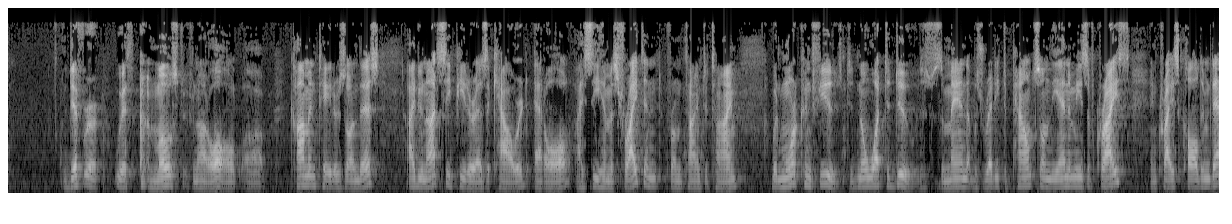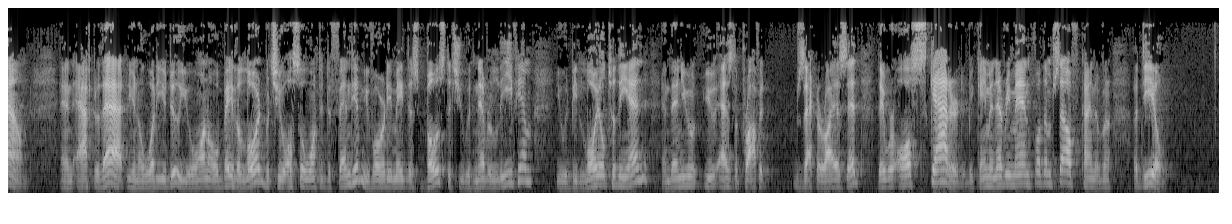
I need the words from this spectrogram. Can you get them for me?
differ with most, if not all, uh, commentators on this. I do not see Peter as a coward at all. I see him as frightened from time to time, but more confused, didn't know what to do. This was a man that was ready to pounce on the enemies of Christ, and Christ called him down. And after that, you know, what do you do? You want to obey the Lord, but you also want to defend him. You've already made this boast that you would never leave him. You would be loyal to the end. And then you, you as the prophet Zechariah said, they were all scattered. It became an every man for themselves kind of a, a deal.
